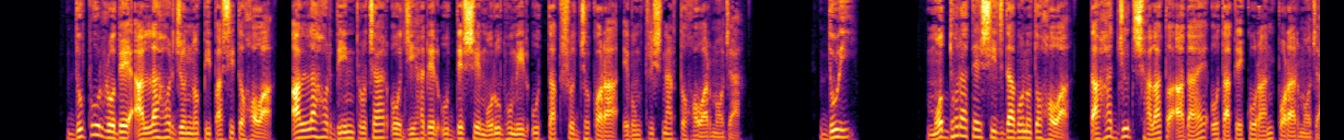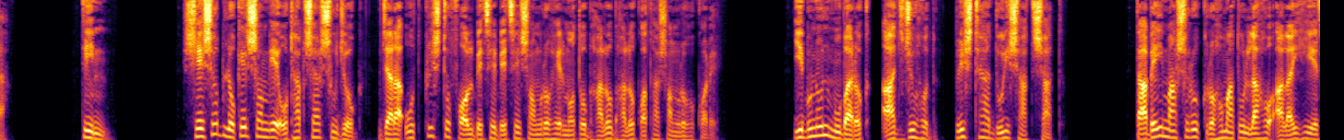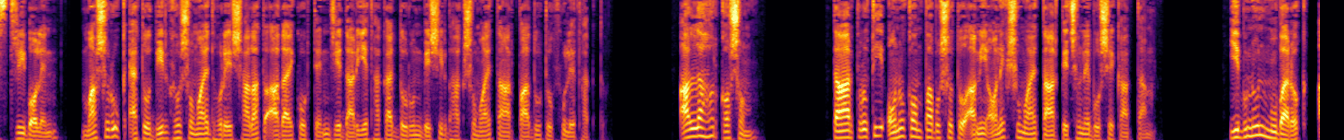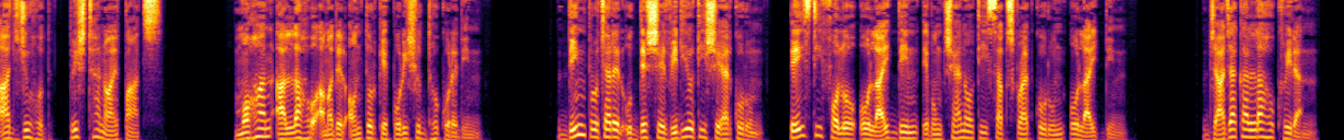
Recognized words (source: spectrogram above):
দুপুর রোদে আল্লাহর জন্য পিপাসিত হওয়া, আল্লাহর দিন প্রচার ও জিহাদের উদ্দেশ্যে মরুভূমির উত্তাপ সহ্য করা এবং তৃষ্ণার্ত হওয়ার মজা। দুই, মধ্যরাতে সিজদাবনত হওয়া, তাহাজ্জুদ, সালাত আদায় ও তাতে কোরআন পড়ার মজা। তিন, সেসব লোকের সঙ্গে ওঠাপসার সুযোগ যারা উৎকৃষ্ট ফল বেছে বেছে সংগ্রহের মতো ভালো ভালো কথা সংগ্রহ করে। ইবনুল মুবারক আজজুহদ পৃষ্ঠা দুই সাত সাত। তাবেই মাসরুক রহমাতুল্লাহ আলাইহি এর স্ত্রী বলেন মাসরুক এত দীর্ঘ সময় ধরে সালাত আদায় করতেন যে দাঁড়িয়ে থাকার দরুন বেশিরভাগ সময় তাঁর পা দুটো ফুলে থাকত। আল্লাহর কসম, তাঁর প্রতি অনুকম্পাবশত আমি অনেক সময় তাঁর পেছনে বসে কাঁদতাম। ইবনুল মুবারক, আজ জুহদ পৃষ্ঠা নয় পাঁচ। মহান আল্লাহ আমাদের অন্তরকে পরিশুদ্ধ করে দিন। দিন প্রচারের উদ্দেশ্যে ভিডিওটি শেয়ার করুন, পেজটি ফলো ও লাইক দিন এবং চ্যানেলটি সাবস্ক্রাইব করুন ও লাইক দিন। জাজাকাল্লাহ খৈরান।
